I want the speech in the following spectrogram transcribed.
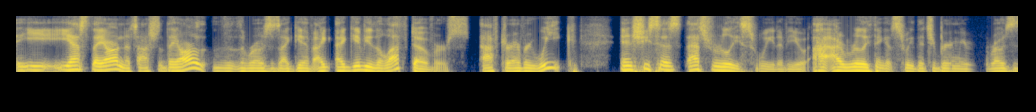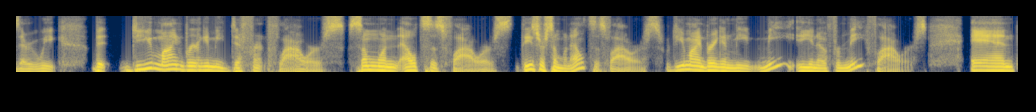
Yes, they are, Natasha. They are the, the roses I give. I, I give you the leftovers after every week. And she says, That's really sweet of you. I, I, really think it's sweet that you bring me roses every week. But do you mind bringing me different flowers, someone else's flowers? These are someone else's flowers. Do you mind bringing me, me, you know, for me flowers? And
